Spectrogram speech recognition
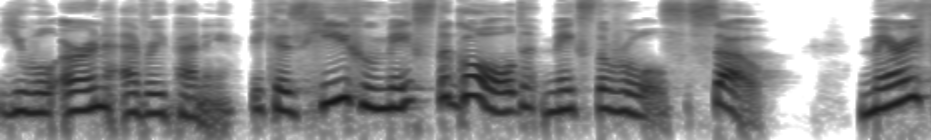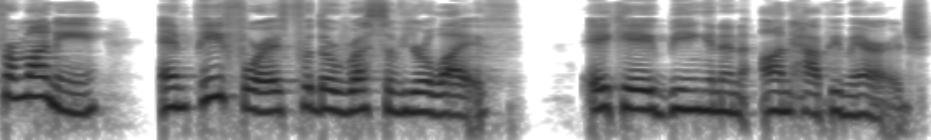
you will earn every penny because he who makes the gold makes the rules. So marry for money and pay for it for the rest of your life, aka being in an unhappy marriage.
